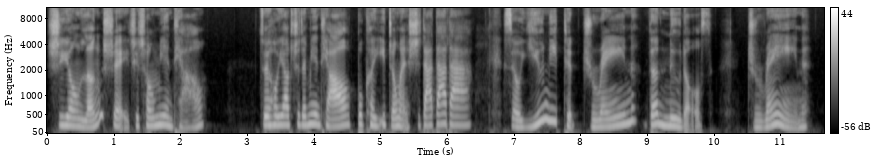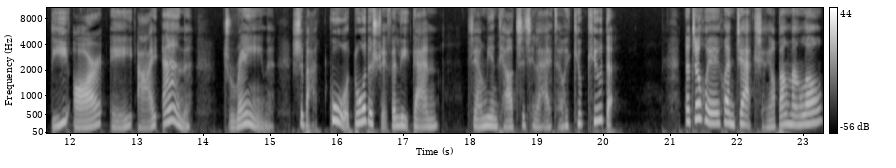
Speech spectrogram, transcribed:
是用冷水去冲面条。最后要吃的面条不可以一整碗湿哒哒的，so you need to drain the noodles。Drain, D-R-A-I-N, drain 是把过多的水分沥干。 这样面条吃起来才会 Q Q 的。那这回换 Jack 想要帮忙喽。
